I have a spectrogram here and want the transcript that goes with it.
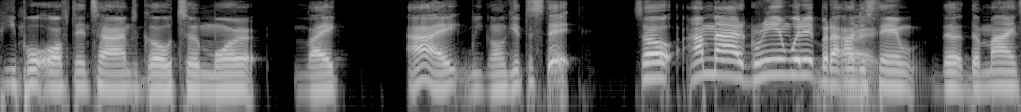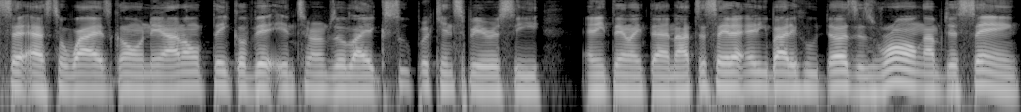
people oftentimes go to more like, all right, we gonna get the stick. So I'm not agreeing with it, but I Right. understand the the mindset as to why it's going there. I don't think of it in terms of like super conspiracy, anything like that. Not to say that anybody who does is wrong. I'm just saying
